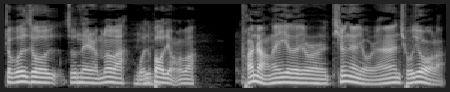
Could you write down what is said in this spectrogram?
这不就就那什么了吧？嗯我就报警了吧？船长那意思就是听见有人求救了，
